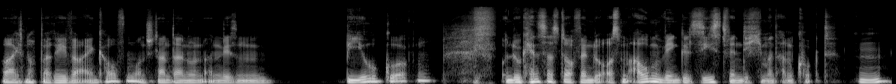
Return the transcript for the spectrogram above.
war ich noch bei Rewe einkaufen und stand da nun an diesem Biogurken. Und du kennst das doch, wenn du aus dem Augenwinkel siehst, wenn dich jemand anguckt. Hm.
